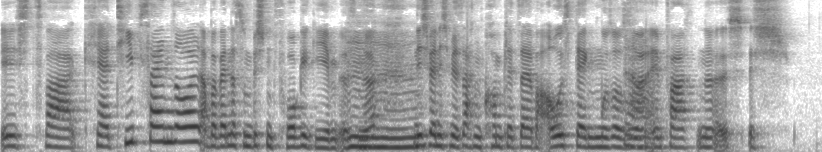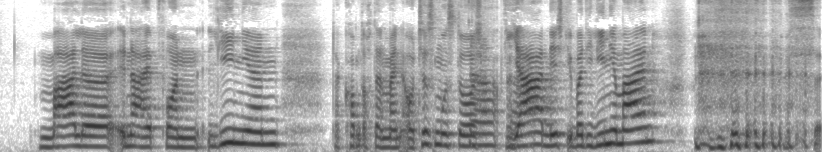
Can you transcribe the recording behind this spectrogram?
ich zwar kreativ sein soll, aber wenn das so ein bisschen vorgegeben ist. Ne? Nicht, wenn ich mir Sachen komplett selber ausdenken muss, oder so, Mhm. Ja. sondern einfach, ne, ich, ich male innerhalb von Linien. Da kommt auch dann mein Autismus durch. Ja, Ja, ja. nicht über die Linie malen. Das äh,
